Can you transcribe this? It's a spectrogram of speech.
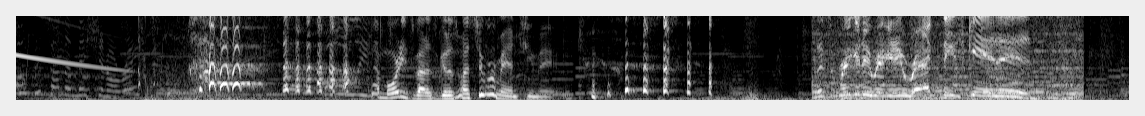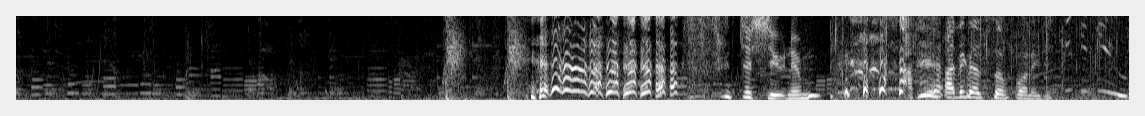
focus on the mission, all right? Holy That Morty's about as good as my Superman teammate. Let's riggedy riggedy wreck these kids. Just shooting him. I think that's so funny. Just pew, pew, pew.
